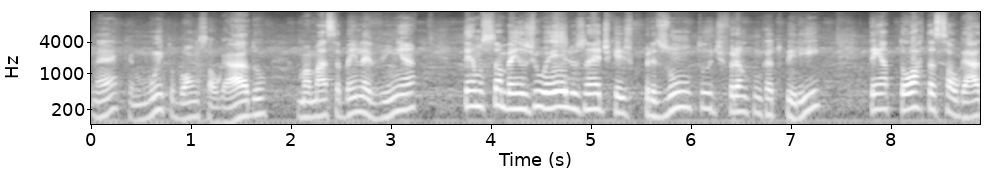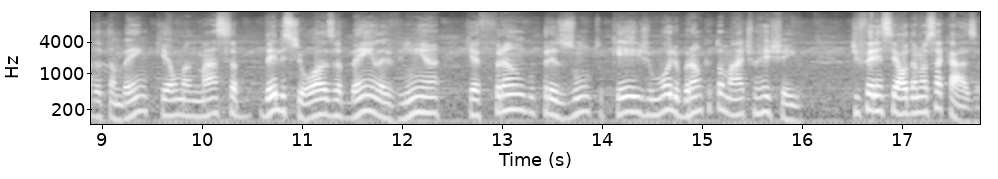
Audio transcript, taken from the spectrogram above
né, que é muito bom, salgado, uma massa bem levinha. Temos também os joelhos, né, de queijo com presunto, de frango com catupiry. Tem a torta salgada também, que é uma massa deliciosa, bem levinha, que é frango, presunto, queijo, molho branco e tomate o recheio diferencial da nossa casa.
